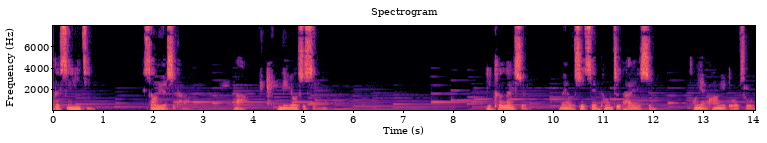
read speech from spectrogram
的心一紧，萧月是他，那你又是谁呢？一颗泪水，没有事先通知他一声，从眼眶里夺出，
